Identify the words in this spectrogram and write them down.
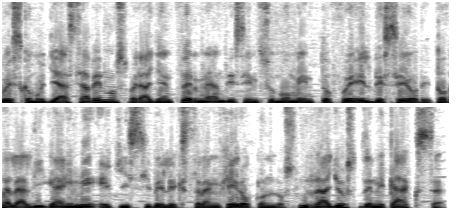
pues como ya sabemos Brian Fernández en su momento fue el deseo de toda la Liga MX y del extranjero con los rayos de Necaxa,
